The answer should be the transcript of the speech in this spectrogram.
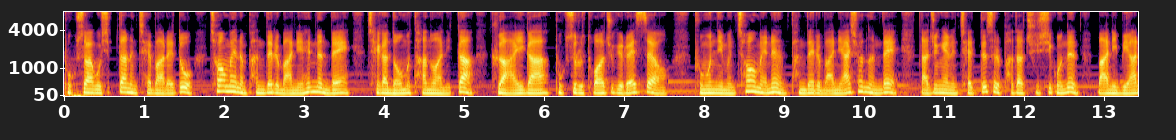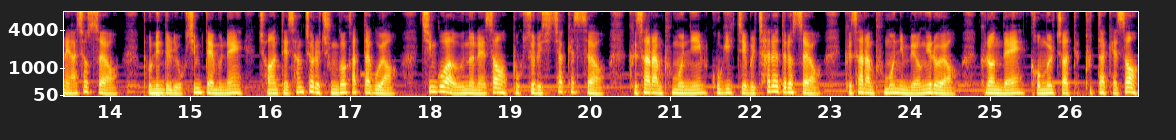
복수하고 싶다는 제 말에도 처음에는 반대를 많이 했는데 제가 너무 단호하니까 그 아이가 복수를 도와주기로 했어요. 부모님은 처음에는 반대를 많이 하셨는데 나중에는 제 뜻을 받아주시고는 많이 미안해 하셨어요. 본인들 욕심 때문에 저한테 상처를 준 것 같다고요. 친구와 의논해서 복수를 시작했어요. 그 사람 부모님 고깃집을 차려드렸어요. 그 사람 부모님 명의로요. 그런데 건물주한테 부탁해서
